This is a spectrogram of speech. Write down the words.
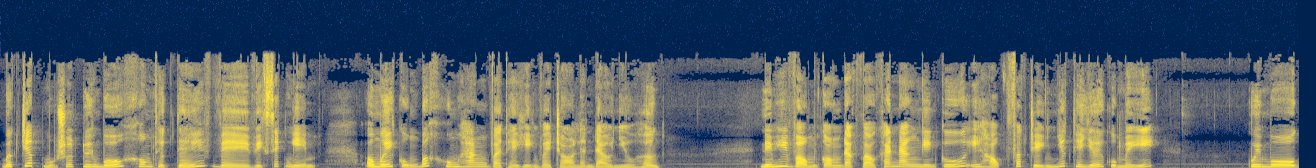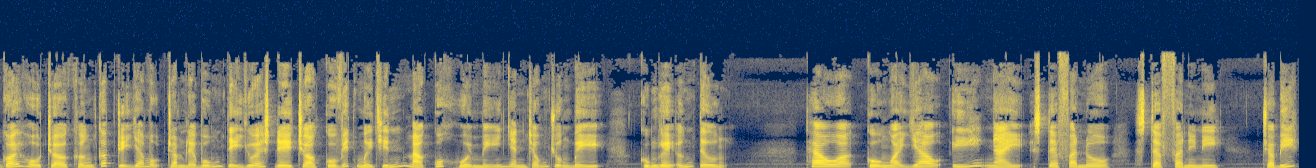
bất chấp một số tuyên bố không thực tế về việc xét nghiệm. Ông ấy cũng bất hung hăng và thể hiện vai trò lãnh đạo nhiều hơn. Niềm hy vọng còn đặt vào khả năng nghiên cứu y học phát triển nhất thế giới của Mỹ – quy mô gói hỗ trợ khẩn cấp trị giá 104 tỷ USD cho COVID-19 mà Quốc hội Mỹ nhanh chóng chuẩn bị cũng gây ấn tượng. Theo ờ, cựu ngoại giao Ý ngài Stefano Stefanini cho biết,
